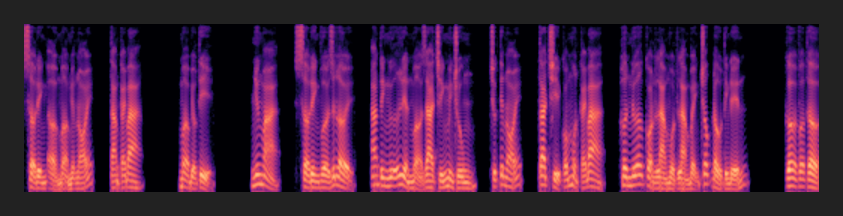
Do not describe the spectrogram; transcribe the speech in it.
sở đình ở mở miệng nói, tám cái ba. Mở biểu tỷ. Nhưng mà, sở đình vừa dứt lời, an tinh ngữ liền mở ra chính mình chúng trực tiếp nói, ta chỉ có một cái ba, hơn nữa còn là một làm bệnh chốc đầu tính đến. Cơ vợ tờ,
